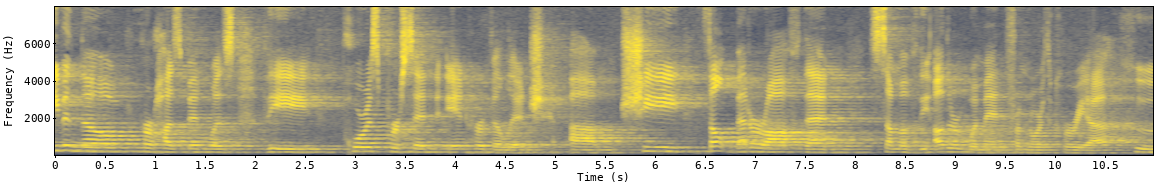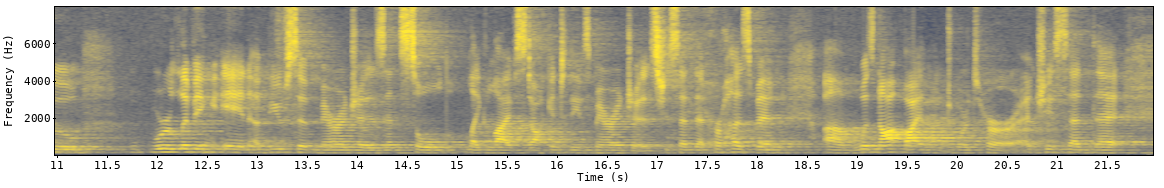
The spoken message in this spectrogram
even though her husband was the poorest person in her village, um, she felt better off than some of the other women from North Korea who were living in abusive marriages and sold like livestock into these marriages. She said that her husband um, was not violent towards her, and she said that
